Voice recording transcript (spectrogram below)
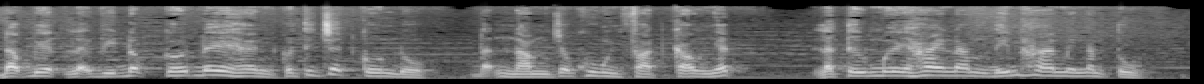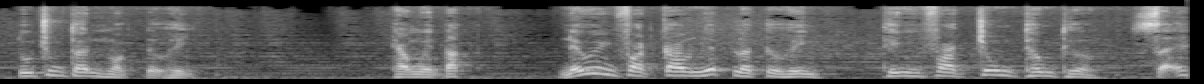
đặc biệt lại vì động cơ đê hèn có tính chất côn đồ đã nằm trong khung hình phạt cao nhất là từ 12 năm đến 20 năm tù, tù trung thân hoặc tử hình. Theo nguyên tắc, nếu hình phạt cao nhất là tử hình thì hình phạt chung thông thường sẽ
